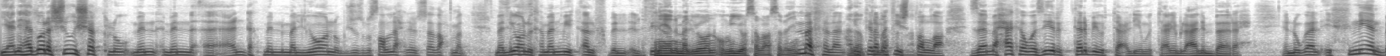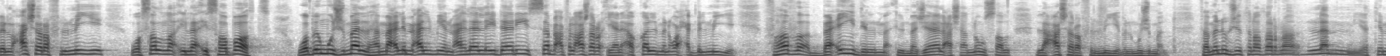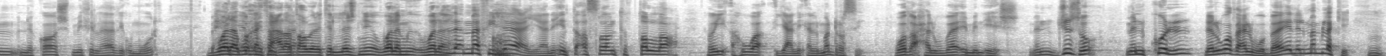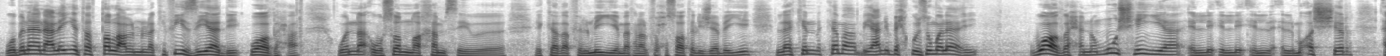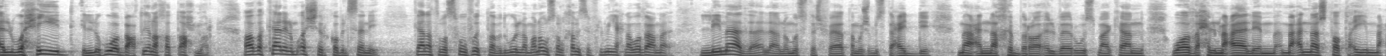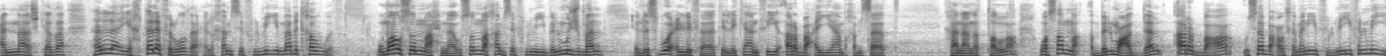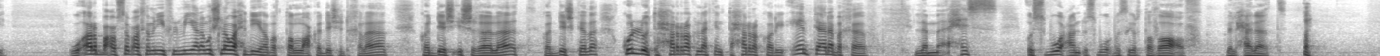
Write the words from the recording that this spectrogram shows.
يعني هذول شو يشكلوا من من آه، عندك من مليون وبجوز بصلح لي الأستاذ أحمد مليون و800 ألف بالفئة. 2 مليون و177 مثلا أنت لما تيجي تطلع زي ما حكى وزير التربية والتعليم والتعليم العالي امبارح إنه قال اثنين بالعشرة في المية وصلنا إلى إصابات وبمجملها مع المعلمين مع الإداري السبعة في العشرة يعني أقل من واحد بالمية. فهذا بعيد المجال عشان نوصل في المية بالمجمل. فمن وجهة نظرنا لم يتم نقاش مثل هذه أمور. ولا بحث على طاولة اللجنة ولا ولا لا ما في داعي. يعني أنت أصلا تطلع هي هو يعني المدرسة وضعها الوبائي من إيش؟ من جزء من كل للوضع الوبائي للمملكة. وبناء عليه أنت تطلع على المملكة. في زيادة واضحة وإن وصلنا خمسة آه، كذا في المية مثلا الفحوصات الإيجابية. لكن كما يعني بيحكوا زملائي واضح إنه مش هي اللي اللي المؤشر الوحيد اللي هو بيعطينا خط أحمر. هذا كان المؤشر قبل سنة. كانت مصفوفتنا بتقول لما نوصل 5% إحنا وضعنا. لماذا؟ لأنه مستشفياتنا مش مستعدة. ما عندنا خبرة الفيروس ما كان واضح المعالم ما عندناش تطعيم ما عندناش كذا. هلأ يختلف الوضع. ال 5% ما بتخوف. وما وصلنا إحنا وصلنا 5% بالمجمل الأسبوع اللي فات اللي كان فيه أربع أيام خمسات. خلينا نطلع وصلنا بالمعدل 4 و87% في المية. و4 و87% أنا مش لوحديها بتطلع قديش ادخالات قديش اشغالات قديش كذا كله تحرك لكن تحرك قليل إمتى أنا بخاف؟ لما أحس أسبوع عن أسبوع بصير تضاعف بالحالات. طيب.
